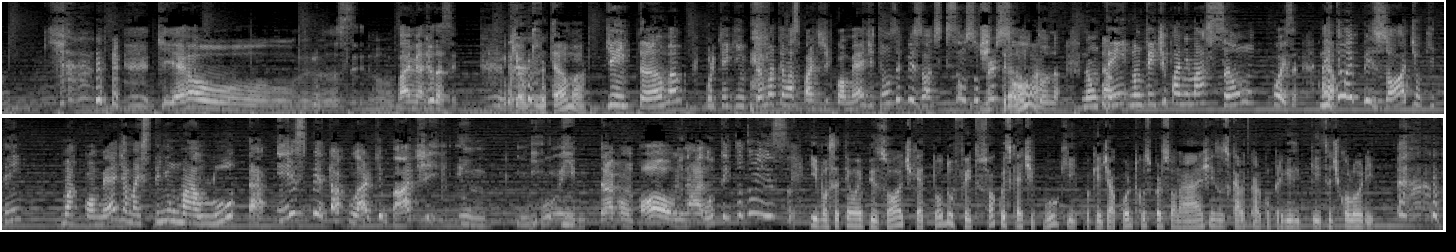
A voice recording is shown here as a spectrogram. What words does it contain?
que é o. Vai, me ajuda, assim. O que? O Gintama? Gintama, porque Gintama tem umas partes de comédia e tem uns episódios que são super soltos. Não, não, Tem, não tem tipo animação, coisa. Aí não. tem um episódio que tem uma comédia, mas tem uma luta espetacular que bate em Dragon Ball, em Naruto e tudo isso. E você tem um episódio que é todo feito só com sketchbook, porque de acordo com os personagens, os caras ficaram com preguiça de colorir.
